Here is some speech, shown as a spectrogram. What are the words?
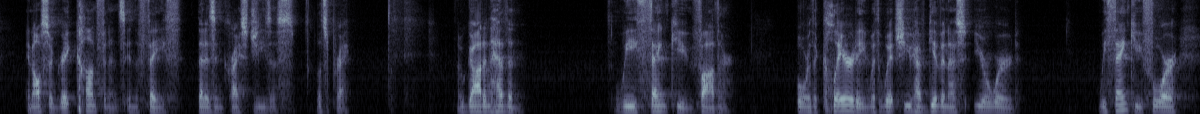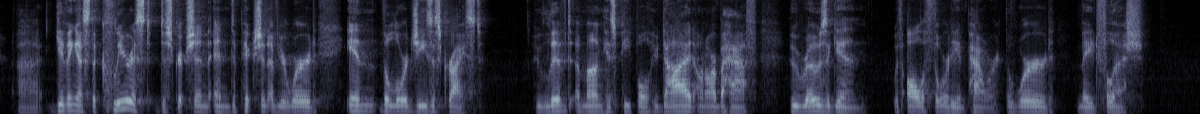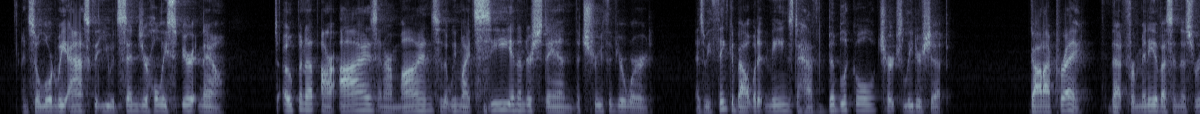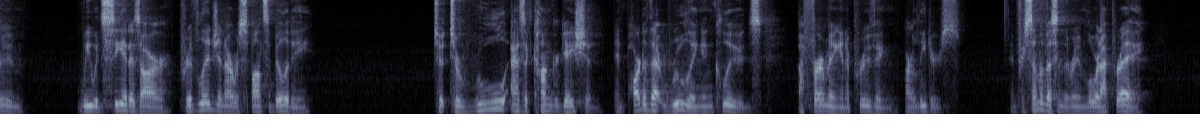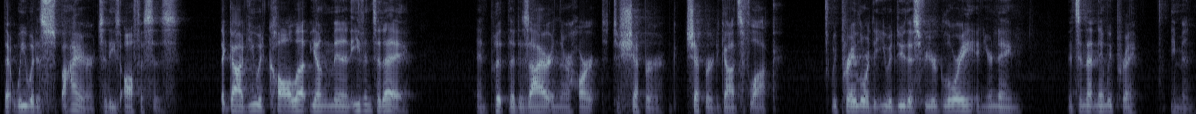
and also great confidence in the faith that is in Christ Jesus. Let's pray. O God in heaven, we thank you, Father, for the clarity with which you have given us your word. We thank you for uh, giving us the clearest description and depiction of your word in the Lord Jesus Christ, who lived among his people, who died on our behalf, who rose again with all authority and power, the word made flesh. And so, Lord, we ask that you would send your Holy Spirit now to open up our eyes and our minds so that we might see and understand the truth of your word as we think about what it means to have biblical church leadership. God, I pray that for many of us in this room, we would see it as our privilege and our responsibility to, to rule as a congregation. And part of that ruling includes affirming and approving our leaders. And for some of us in the room, Lord, I pray that we would aspire to these offices. That God, you would call up young men even today and put the desire in their heart to shepherd, shepherd God's flock. We pray, Lord, that you would do this for your glory and your name. It's in that name we pray. Amen.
